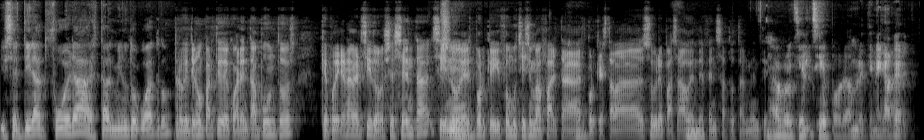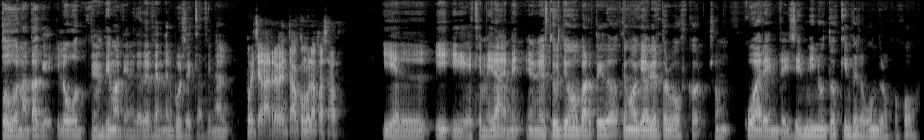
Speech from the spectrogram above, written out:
Y se tira fuera hasta el minuto 4. Pero que tiene un partido de 40 puntos que podrían haber sido 60 si Sí. no es porque hizo muchísimas faltas, porque estaba sobrepasado en defensa totalmente. claro, porque si el pobre hombre tiene que hacer todo en ataque y luego encima tiene que defender, pues es que al final... Pues llega reventado como le ha pasado. Y, el, y, y es que mira, en, en este último partido, tengo aquí abierto el boxscore, son 46 minutos 15 segundos los que.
